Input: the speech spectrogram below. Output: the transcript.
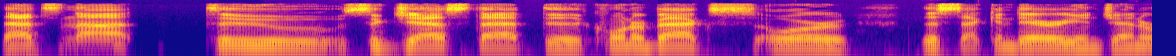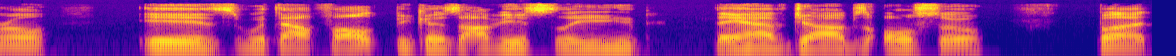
that's not to suggest that the cornerbacks or the secondary in general is without fault because obviously they have jobs also, but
